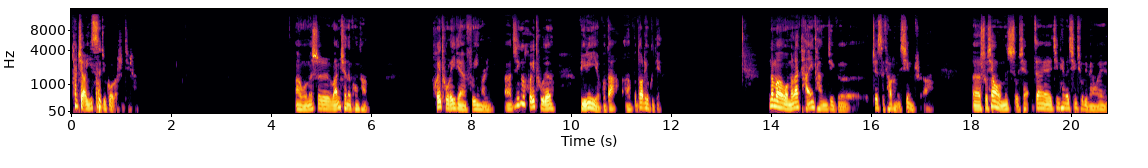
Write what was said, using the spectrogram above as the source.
它只要一次就够了，实际上啊我们是完全的空仓，回吐了一点浮盈而已啊，这个回吐的比例也不大啊，不到六个点。那么我们来谈一谈这个。这次调整的性质啊，呃，首先我们首先在今天的星球里面，我也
